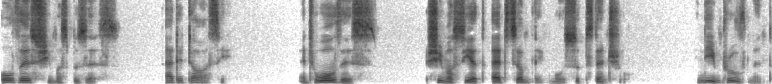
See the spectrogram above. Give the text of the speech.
All this she must possess, added Darcy, and to all this she must yet add something more substantial in the improvement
